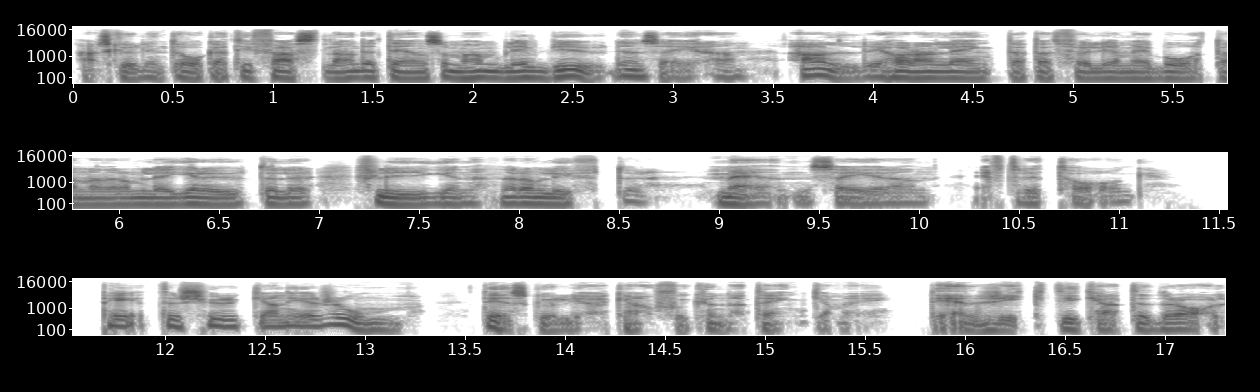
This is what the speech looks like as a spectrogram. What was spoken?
Han skulle inte åka till fastlandet ens om han blev bjuden, säger han. Aldrig har han längtat att följa med båtarna när de lägger ut eller flygen när de lyfter. Men, säger han efter ett tag, Peterskyrkan i Rom, det skulle jag kanske kunna tänka mig. Det är en riktig katedral.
